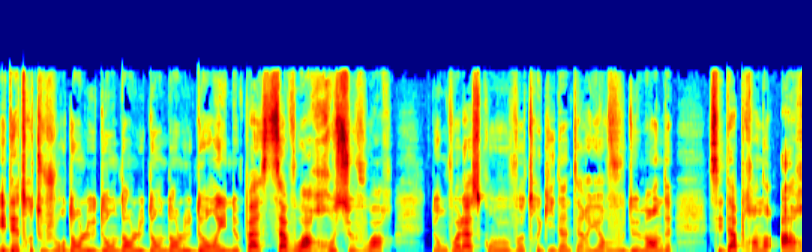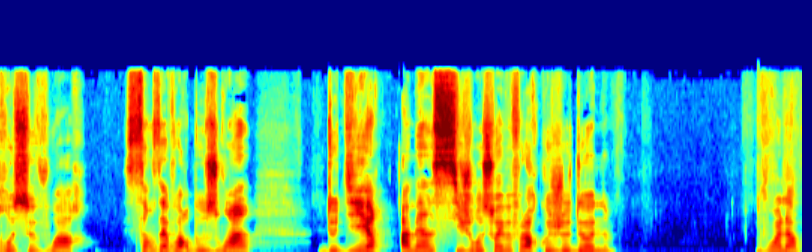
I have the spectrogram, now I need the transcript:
et d'être toujours dans le don, dans le don, dans le don, et ne pas savoir recevoir. Donc voilà ce que votre guide intérieur vous demande, c'est d'apprendre à recevoir sans avoir besoin de dire ah mince si je reçois il va falloir que je donne. Voilà.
